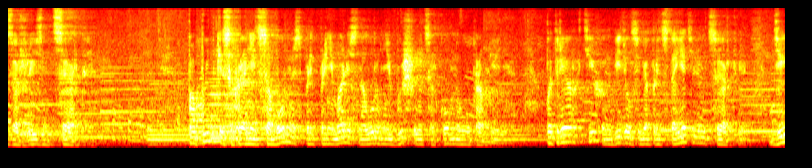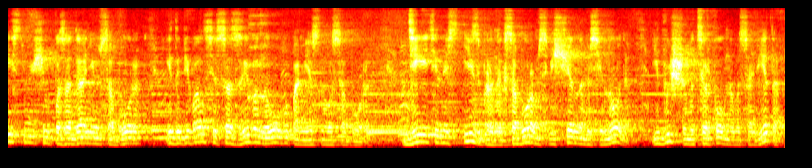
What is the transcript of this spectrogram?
за жизнь церкви. Попытки сохранить соборность предпринимались на уровне высшего церковного управления. Патриарх Тихон видел себя предстоятелем церкви, действующим по заданию собора и добивался созыва нового поместного собора. Деятельность избранных собором Священного Синода и Высшего Церковного Совета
